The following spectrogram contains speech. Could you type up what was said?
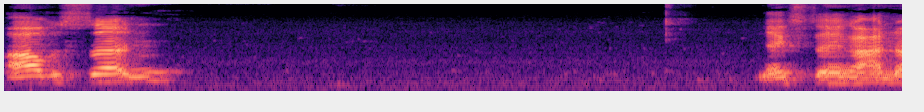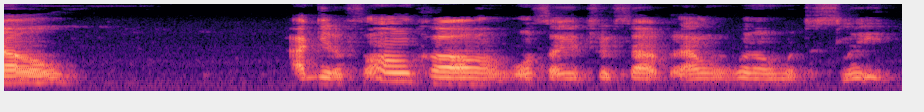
All of a sudden, Next thing I know, I get a phone call once I get tricked out, and I went on went to sleep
